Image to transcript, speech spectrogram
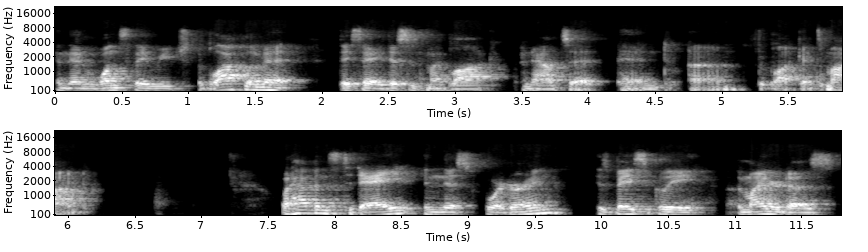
And then once they reach the block limit, they say, This is my block, announce it, and um, the block gets mined. What happens today in this ordering is basically the miner does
